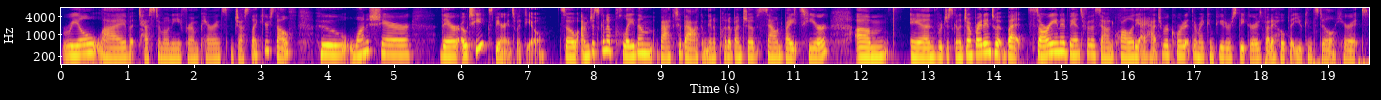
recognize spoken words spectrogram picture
real live testimony from parents just like yourself who want to share their OT experience with you. So I'm just going to play them back to back. I'm going to put a bunch of sound bites here. Um, and we're just going to jump right into it. But sorry in advance for the sound quality. I had to record it through my computer speakers, but I hope that you can still hear it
